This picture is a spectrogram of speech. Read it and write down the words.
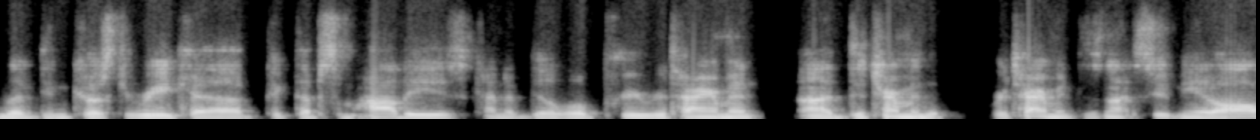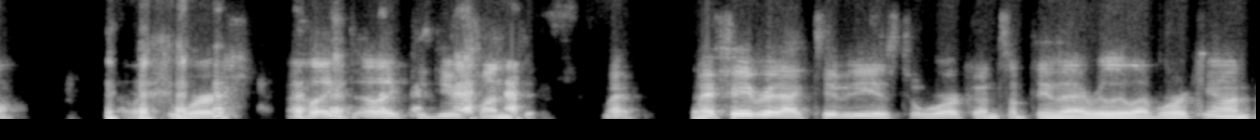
lived in Costa Rica, picked up some hobbies, kind of did a little pre-retirement, uh, determined that retirement does not suit me at all. I like to work. I like I like to do fun. Th- my my favorite activity is to work on something that I really love working on.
